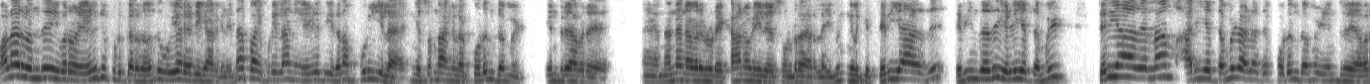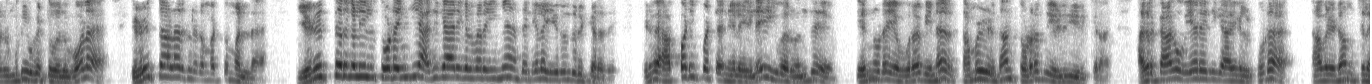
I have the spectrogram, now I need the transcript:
பலர் வந்து இவர் எழுதி கொடுக்கறது வந்து உயர் அதிகாரிகள் என்னப்பா இப்படி எல்லாம் நீ எழுதி இதெல்லாம் புரியல இங்க சொன்னாங்கல்ல கொடுந்தமிழ் என்று அவரு நன்னன் அவர்களுடைய காணொலியில சொல்றாருல இவங்களுக்கு தெரியாதது தெரிந்தது எளிய தமிழ் தெரியாதெல்லாம் அரிய தமிழ் அல்லது கொடுந்தமிழ் என்று அவர்கள் முடிவு கட்டுவது போல எழுத்தாளர்களிடம் மட்டுமல்ல எழுத்தர்களில் தொடங்கி அதிகாரிகள் வரையுமே அந்த நிலை இருந்திருக்கிறது. எனவே அப்படிப்பட்ட நிலையிலே இவர் வந்து என்னுடைய உறவினர் தமிழில் தான் தொடர்ந்து எழுதியிருக்கிறார். அதற்காக உயரதிகாரிகள் கூட அவரிடம் சில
